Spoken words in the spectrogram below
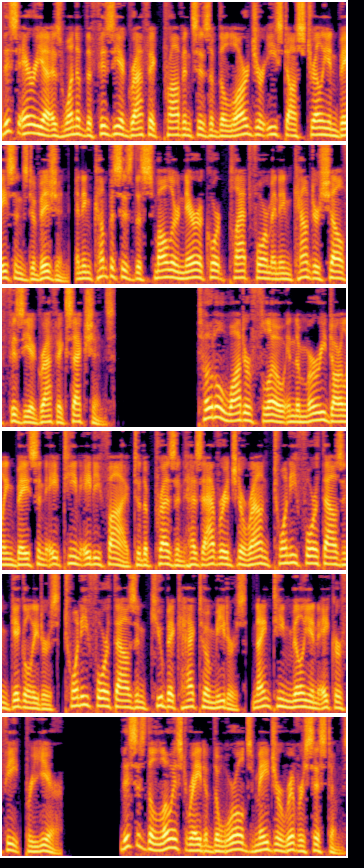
This area is one of the physiographic provinces of the larger East Australian Basins Division, and encompasses the smaller Naracoorte Platform and Encounter Shelf physiographic sections. Total water flow in the Murray-Darling Basin 1885 to the present has averaged around 24,000 gigaliters 24,000 cubic hectometers, 19 million acre-feet per year. This is the lowest rate of the world's major river systems.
